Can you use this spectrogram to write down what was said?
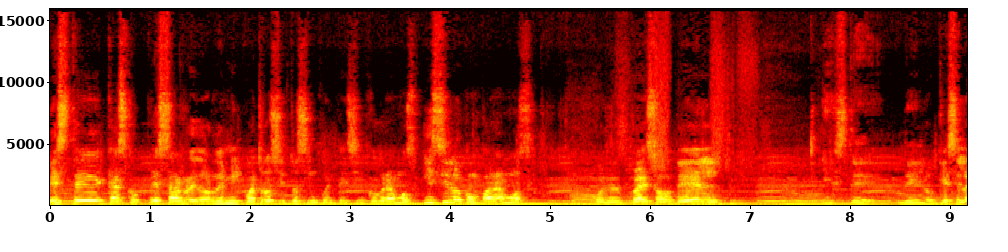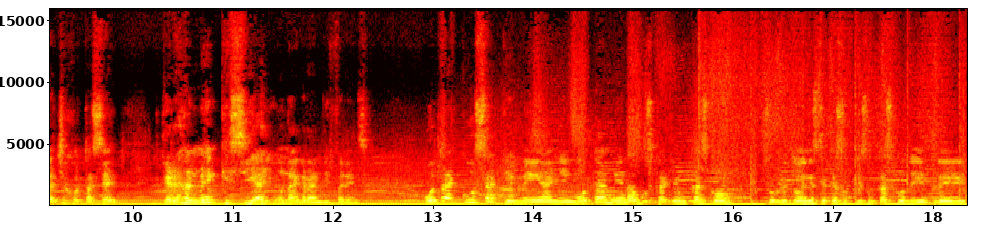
este casco pesa alrededor de 1455 gramos y si lo comparamos con el peso del este de lo que es el HJC créanme que sí hay una gran diferencia otra cosa que me animó también a buscar ya un casco, sobre todo en este caso que es un casco de entre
